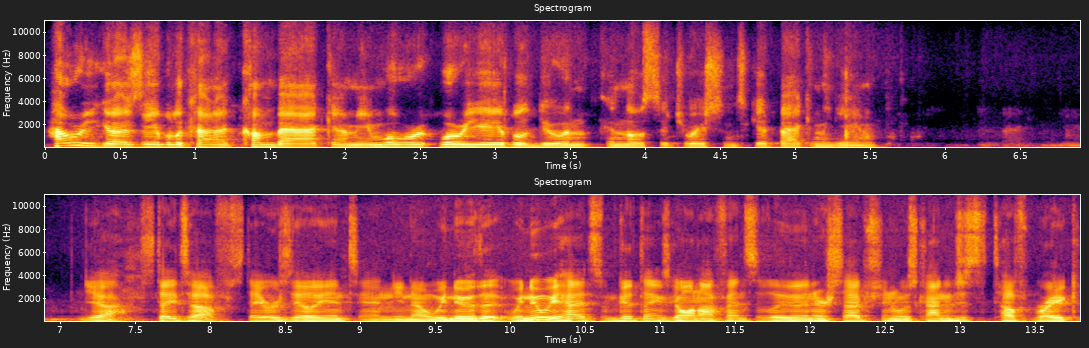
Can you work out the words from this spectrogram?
how were you guys able to kind of come back? I mean, what were what were you able to do in, in those situations to get back in the game? Yeah, stay tough, stay resilient, and you know we knew that we knew we had some good things going offensively. The interception was kind of just a tough break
